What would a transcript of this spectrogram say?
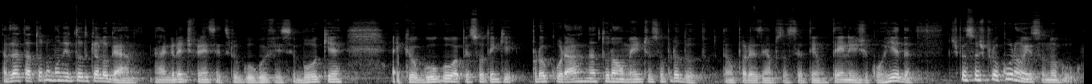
Na verdade, está todo mundo em tudo que é lugar. A grande diferença entre o Google e o Facebook é, é que o Google a pessoa tem que procurar naturalmente o seu produto. Então, por exemplo, se você tem um tênis de corrida, as pessoas procuram isso no Google.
